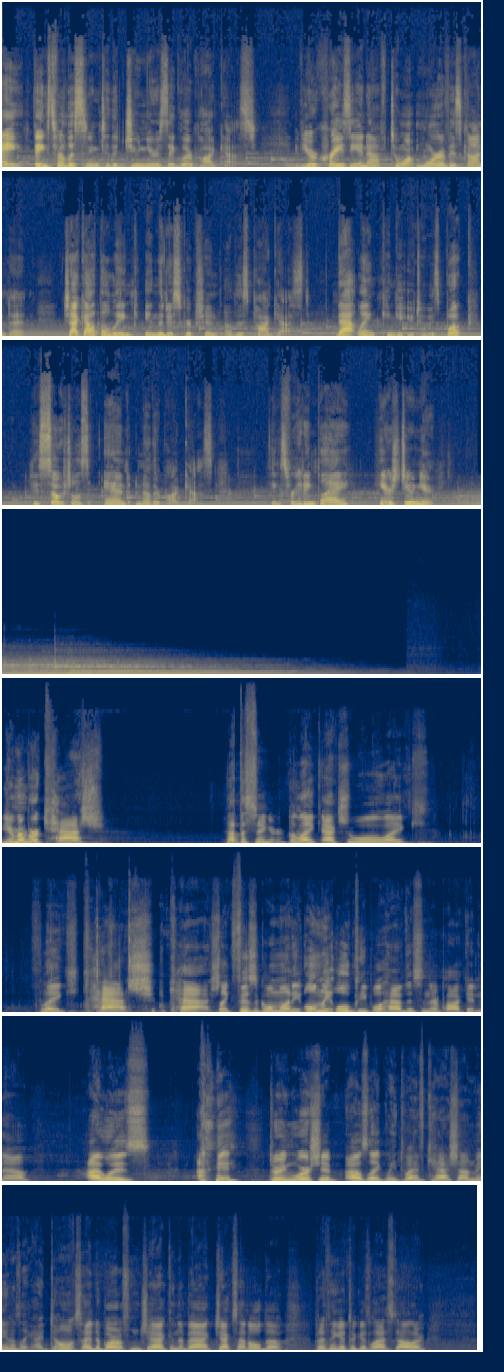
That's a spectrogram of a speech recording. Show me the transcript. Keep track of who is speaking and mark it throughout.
Speaker 1: Hey, thanks for listening to the Junior Ziegler podcast. If you are crazy enough to want more of his content, check out the link in the description of this podcast. That link can get you to his book, his socials, and another podcast. Thanks for hitting play. Here's Junior.
Speaker 2: You remember Cash? Not the singer, but like actual like like cash, cash, like physical money. Only old people have this in their pocket now. I was during worship, I was like, wait, do I have cash on me? And I was like, I don't. So I had to borrow it from Jack in the back. Jack's not old though, but I think I took his last dollar.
